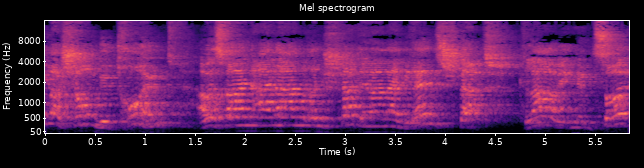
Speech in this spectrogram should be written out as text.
immer schon geträumt, aber es war in einer anderen Stadt, in einer Grenzstadt, klar, wegen dem Zoll.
